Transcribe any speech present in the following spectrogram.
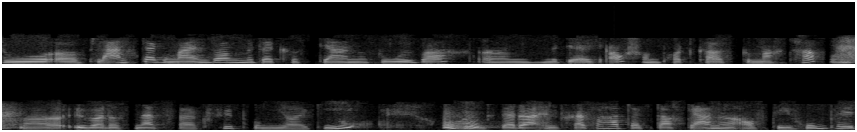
Du äh, planst ja gemeinsam mit der Christiane Solbach, ähm, mit der ich auch schon einen Podcast gemacht habe, und zwar über das Netzwerk Fibromyalgie. Mhm. Und wer da Interesse hat, der darf gerne auf die Homepage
